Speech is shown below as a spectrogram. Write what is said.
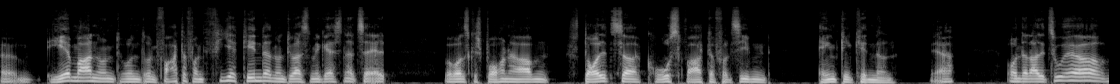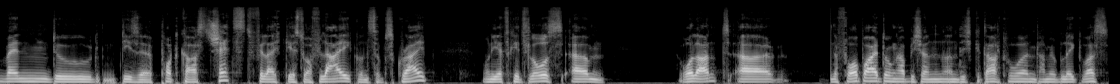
ähm, Ehemann und, und, und Vater von vier Kindern. Und du hast mir gestern erzählt, wo wir uns gesprochen haben, stolzer Großvater von sieben Enkelkindern. Ja. Und an alle Zuhörer, wenn du diese Podcast schätzt, vielleicht gehst du auf Like und Subscribe. Und jetzt geht's los. Ähm, Roland, äh, in der Vorbereitung habe ich an, an dich gedacht und habe mir überlegt, was,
